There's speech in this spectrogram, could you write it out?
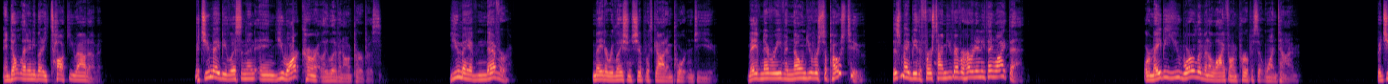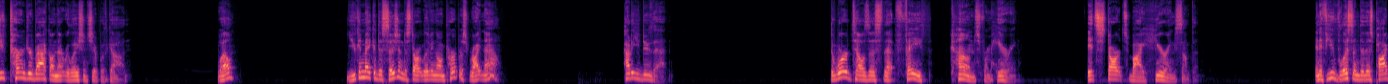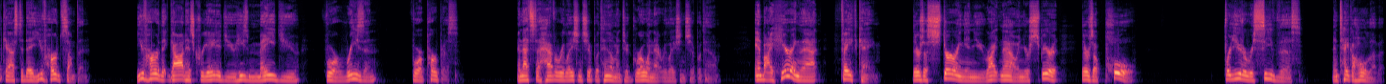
And don't let anybody talk you out of it. But you may be listening and you aren't currently living on purpose. You may have never made a relationship with God important to you. May have never even known you were supposed to. This may be the first time you've ever heard anything like that. Or maybe you were living a life on purpose at one time, but you've turned your back on that relationship with God. Well, you can make a decision to start living on purpose right now. How do you do that? The word tells us that faith comes from hearing. It starts by hearing something. And if you've listened to this podcast today, you've heard something. You've heard that God has created you, He's made you for a reason for a purpose. And that's to have a relationship with Him and to grow in that relationship with Him. And by hearing that, faith came. There's a stirring in you right now, in your spirit, there's a pull for you to receive this and take a hold of it.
